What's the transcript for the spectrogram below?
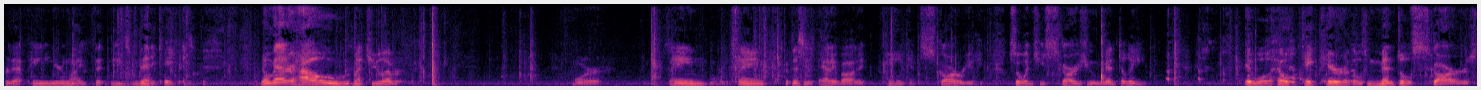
for that pain in your life that needs medicated. No matter how much you love her. More same, more the same. But this is antibiotic pain and scar relief. So when she scars you mentally, it will help take care of those mental scars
